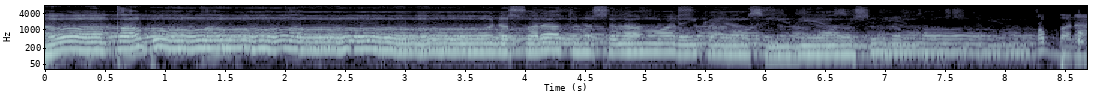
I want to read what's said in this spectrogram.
ہو قبول۔ الصلاة والسلام عليك يا سيدي يا رسول الله ربنا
